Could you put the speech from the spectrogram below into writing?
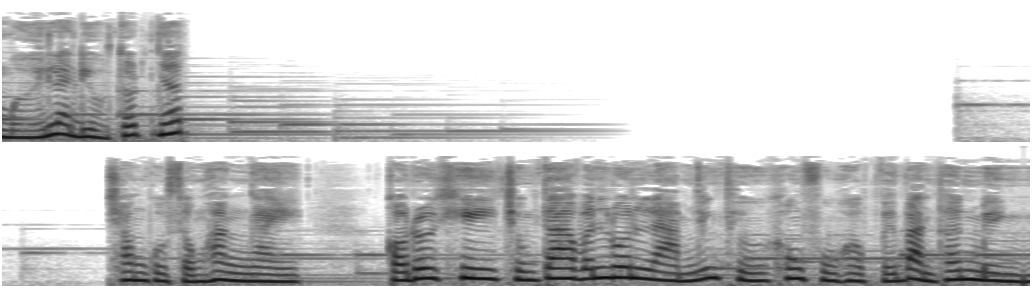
mới là điều tốt nhất. Trong cuộc sống hàng ngày, có đôi khi chúng ta vẫn luôn làm những thứ không phù hợp với bản thân mình,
